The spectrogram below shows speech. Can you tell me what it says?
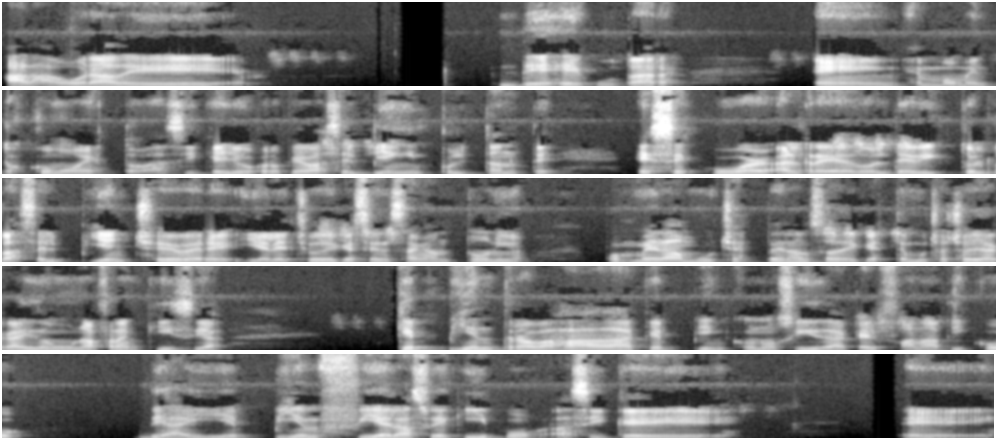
a la hora de, de ejecutar en, en momentos como estos. Así que yo creo que va a ser bien importante ese core alrededor de Víctor, va a ser bien chévere y el hecho de que sea en San Antonio pues me da mucha esperanza de que este muchacho haya caído en una franquicia que es bien trabajada, que es bien conocida, que el fanático de ahí es bien fiel a su equipo, así que eh,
